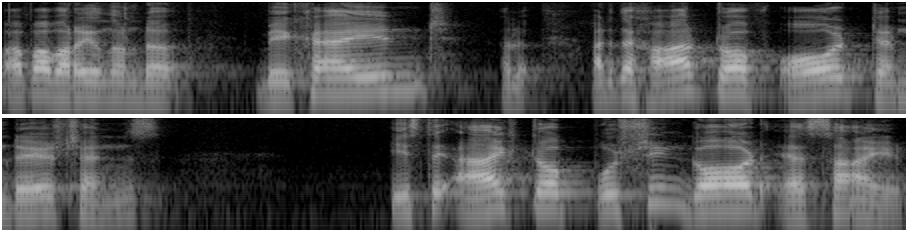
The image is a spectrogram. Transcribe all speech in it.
പാപ്പ പറയുന്നുണ്ട് ബിഹൈൻഡ് അല്ല at the heart of all temptations is the act of pushing God aside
